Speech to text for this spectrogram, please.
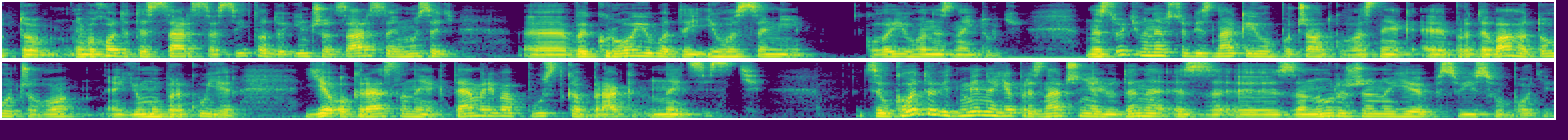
тобто виходити з царства світла до іншого царства і мусять е, викроювати його самі, коли його не знайдуть. Несуть вони в собі знаки його початку, власне, як е, противага того, чого е, йому бракує, є окреслене як темрява, пустка, брак, ницість. Цілковито відмінно є призначення людини з зануреженої в своїй свободі.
